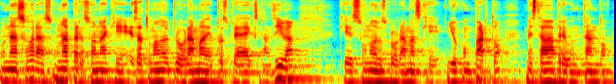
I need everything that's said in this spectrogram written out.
unas horas, una persona que está tomando el programa de Prosperidad Expansiva, que es uno de los programas que yo comparto, me estaba preguntando,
